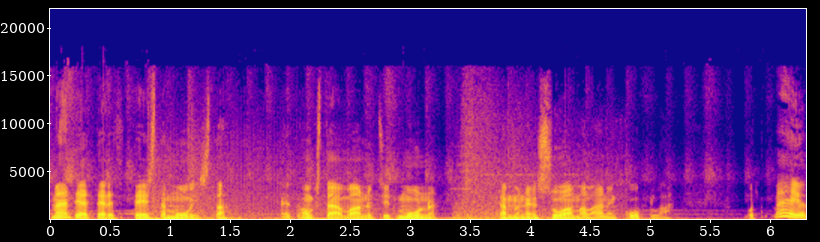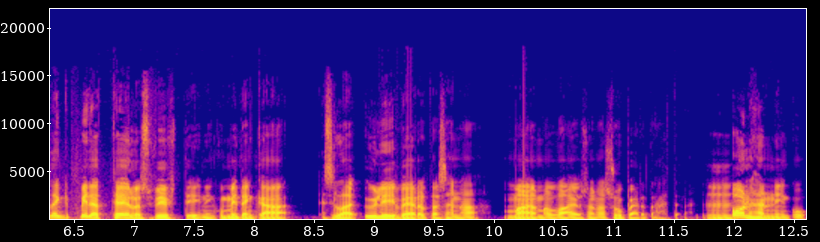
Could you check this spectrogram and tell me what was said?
mä en tiedä teidät, teistä muista, että onko tämä vaan nyt sit mun tämmönen suomalainen kupla. Mutta mä en jotenkin pidä Taylor Swiftia niin kuin mitenkään sillä ylivertaisena maailmanlaajuisena supertähtenä. Mm. On hän niin kuin,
